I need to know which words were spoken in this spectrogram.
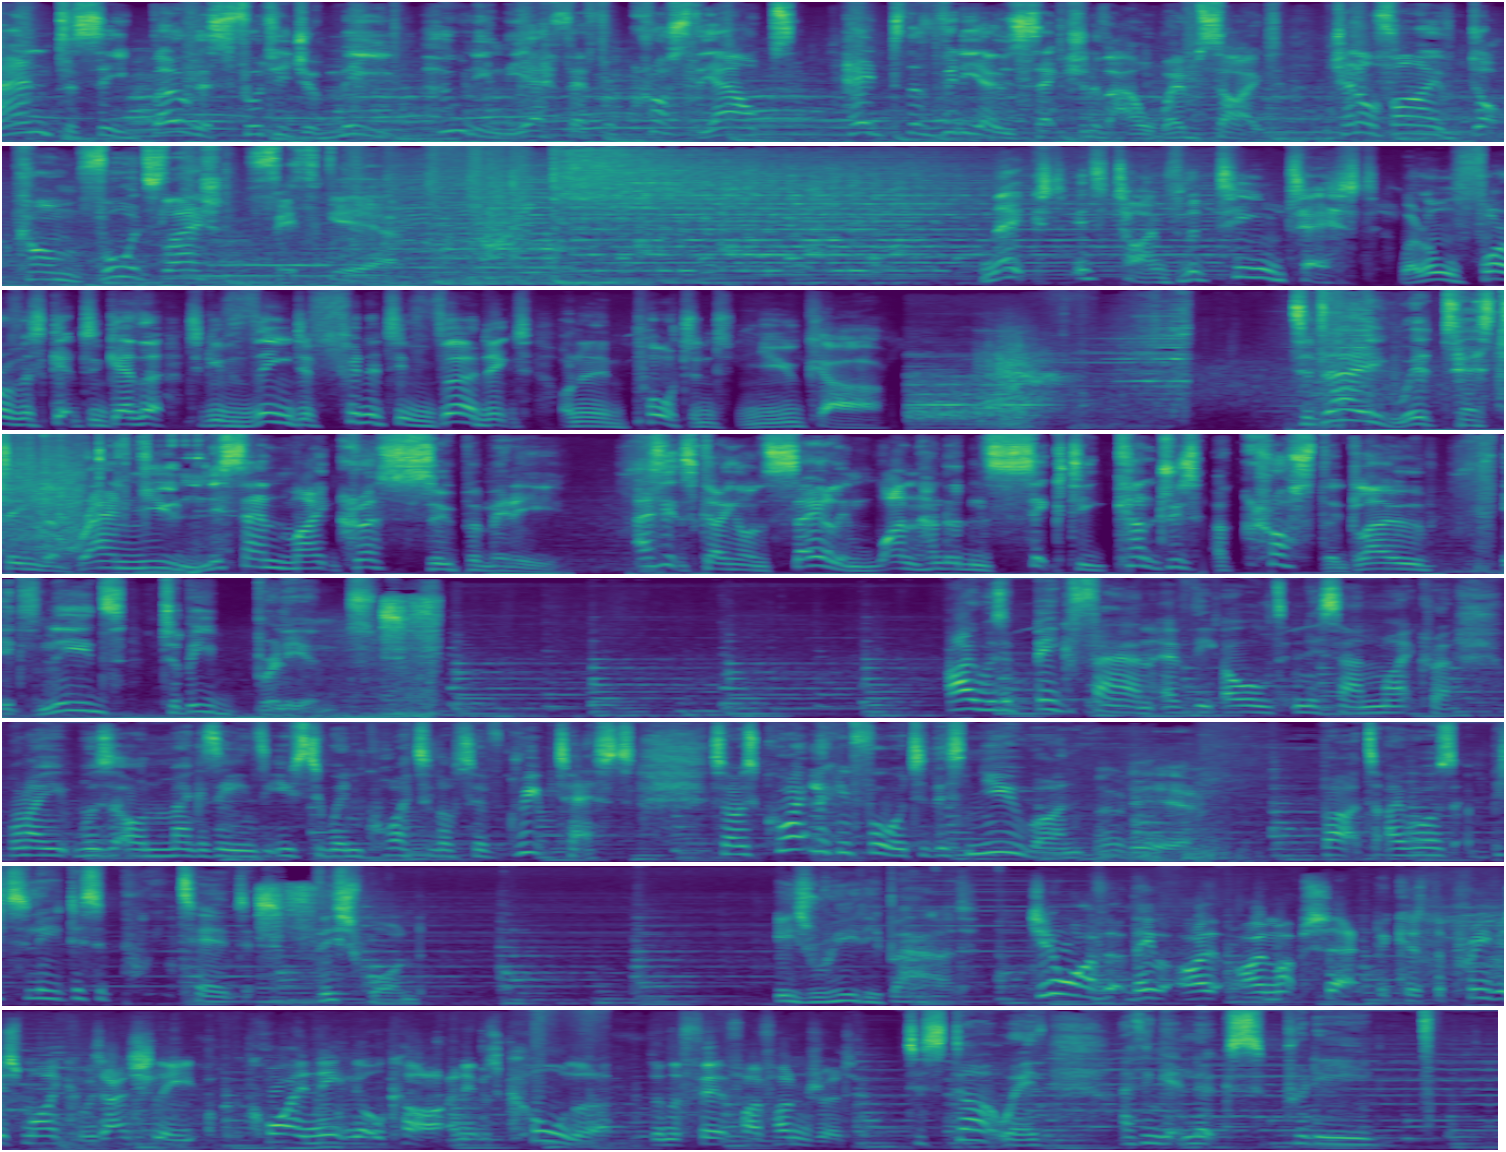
And to see bonus footage of me hooning the FF across the Alps, head to the videos section of our website, channel5.com forward slash fifth gear. Next, it's time for the team test, where all four of us get together to give the definitive verdict on an important new car. Today, we're testing the brand new Nissan Micra Super Mini. As it's going on sale in 160 countries across the globe, it needs to be brilliant. I was a big fan of the old Nissan Micra. When I was on magazines, it used to win quite a lot of group tests. So I was quite looking forward to this new one. Oh dear. But I was bitterly disappointed. This one is really bad. Do you know what? I've, they, I, am upset because the previous Micra was actually quite a neat little car and it was cooler than the Fiat 500. To start with, I think it looks pretty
